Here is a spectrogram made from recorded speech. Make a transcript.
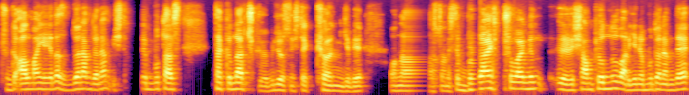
çünkü Almanya'da dönem dönem işte bu tarz takımlar çıkıyor. Biliyorsun işte Köln gibi. Ondan sonra işte Braunschweig'in e, şampiyonluğu var yine bu dönemde.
